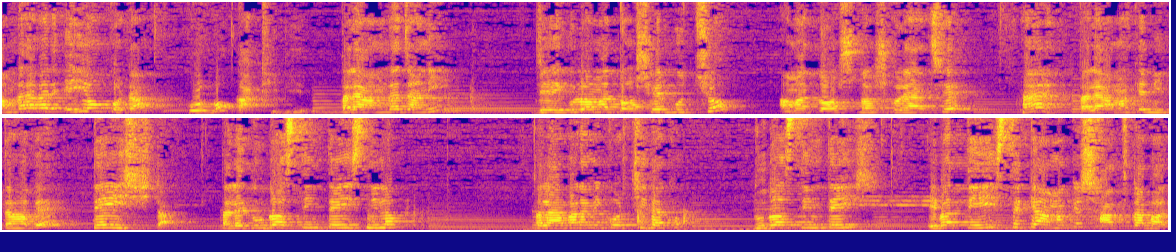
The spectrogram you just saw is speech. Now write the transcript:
আমরা এবার এই অঙ্কটা করব কাঠি দিয়ে। তাহলে আমরা জানি যে এগুলো আমার দশের গুচ্ছ, আমার দশ দশ করে আছে হ্যাঁ? তাহলে আমাকে নিতে হবে তেইশটা। তাহলে দু দশ তিন তেইশ নিলাম। তাহলে আবার আমি করছি, দেখো। দু দশ তিন তেইশ, এবার তেইশ থেকে আমাকে সাতটা বাদ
